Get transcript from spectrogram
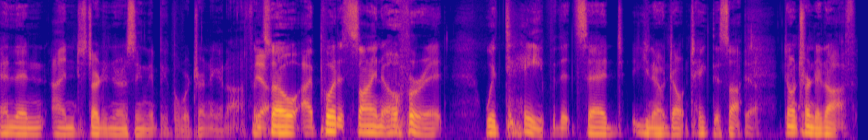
And then I started noticing that people were turning it off. And Yeah. so I put a sign over it with tape that said, you know, don't take this off. Yeah. Don't turn it off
